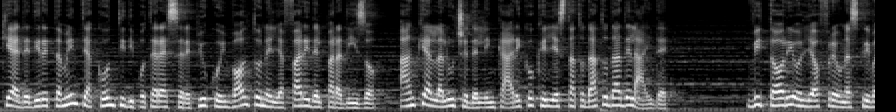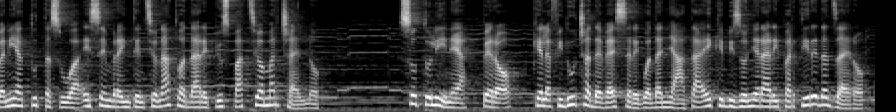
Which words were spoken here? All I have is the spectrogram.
chiede direttamente a Conti di poter essere più coinvolto negli affari del paradiso, anche alla luce dell'incarico che gli è stato dato da Adelaide. Vittorio gli offre una scrivania tutta sua e sembra intenzionato a dare più spazio a Marcello. Sottolinea, però, che la fiducia deve essere guadagnata e che bisognerà ripartire da zero.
